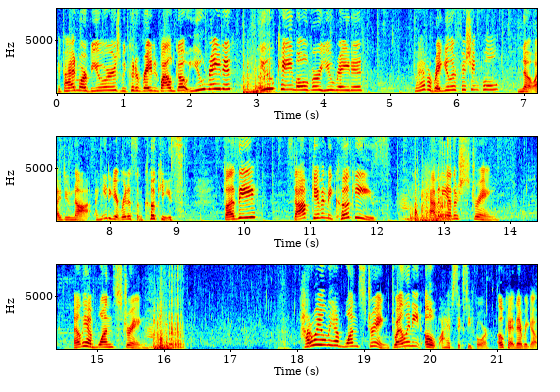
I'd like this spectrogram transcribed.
If I had more viewers, we could have raided Wild Goat. You raided. You came over. You raided. Do I have a regular fishing pole? No, I do not. I need to get rid of some cookies. Fuzzy, stop giving me cookies. Do I have any other string? I only have one string. How do I only have one string? Do I only need... Oh, I have 64. Okay, there we go.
